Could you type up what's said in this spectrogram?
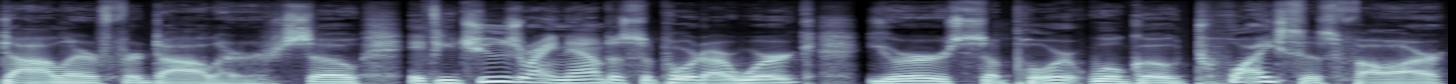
dollar for dollar. So if you choose right now to support our work, your support will go twice as far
